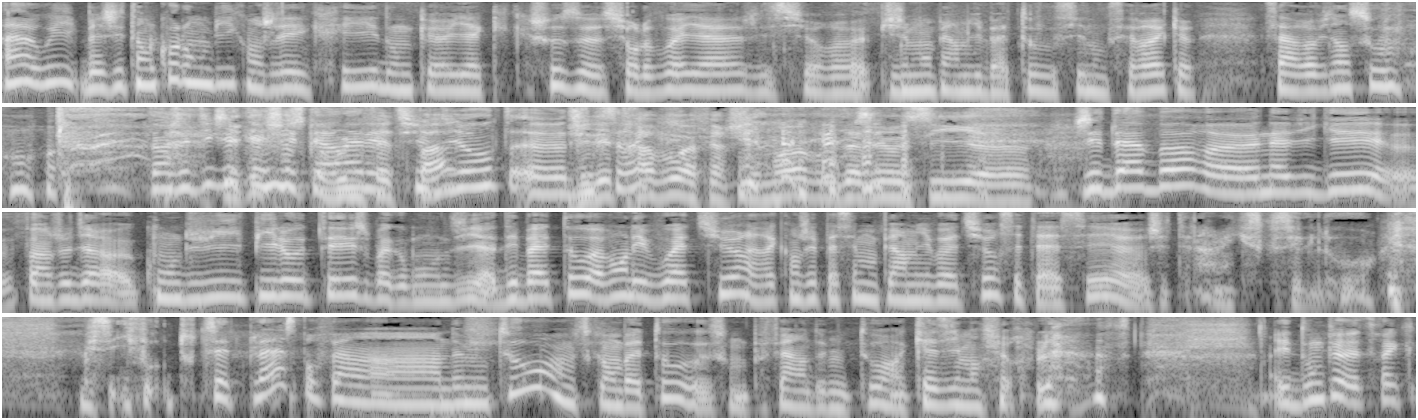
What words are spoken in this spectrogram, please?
Ah oui, bah, j'étais en Colombie quand je l'ai écrit, donc euh, il y a quelque chose sur le voyage et sur. euh, puis j'ai mon permis bateau aussi, donc c'est vrai que ça revient souvent. j'ai dit que j'étais une éternelle étudiante. euh, J'ai des travaux à faire chez moi. Vous avez aussi... euh, J'ai d'abord euh, navigué, euh, enfin je veux dire euh, conduit, piloté, je sais pas comment on dit, à des bateaux avant les voitures. Et quand j'ai passé mon permis voiture, c'était assez. euh, j'étais là, mais qu'est-ce que c'est lourd Il faut toute cette place pour faire un demi-tour, parce qu'en bateau, euh, on peut faire un demi-tour quasiment sur place. Et donc euh, c'est vrai que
